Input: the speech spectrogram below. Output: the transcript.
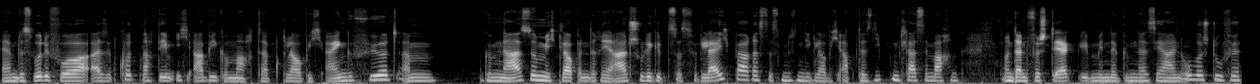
Ähm, das wurde vor, also kurz nachdem ich Abi gemacht habe, glaube ich, eingeführt am Gymnasium. Ich glaube, an der Realschule gibt es was Vergleichbares. Das müssen die, glaube ich, ab der siebten Klasse machen und dann verstärkt eben in der gymnasialen Oberstufe.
